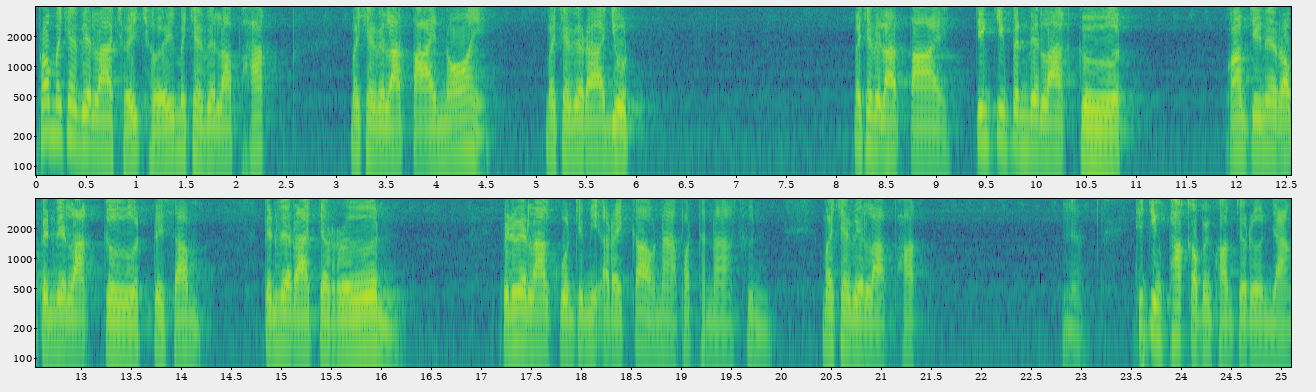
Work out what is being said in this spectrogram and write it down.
เพราะไม่ใช่เวลาเฉยๆไม่ใช่เวลาพัก ไม่ใช่เวลาตายน้อย ไม่ใช่เวลาหยุด ไม่ใช่เวลาตาย จริง ๆ เป็นเวลาเกิด ความจริงเนี่ยเราเป็นเวลาเกิดด้วยซ้ำเป็นเวลาเจริญ เป็นเวลาควรจะมีอะไรก้าวหน้าพัฒนาขึ้น ไม่ใช่เวลาพักนะ ที่จริงพักก็เป็นความเจริญอย่าง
